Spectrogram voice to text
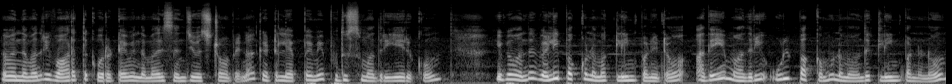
நம்ம இந்த மாதிரி வாரத்துக்கு ஒரு டைம் இந்த மாதிரி செஞ்சு வச்சிட்டோம் அப்படின்னா கெட்டில் எப்போயுமே புதுசு மாதிரியே இருக்கும். இப்போ வந்து வெளிப்பக்கம் நம்ம க்ளீன் பண்ணிட்டோம். அதே மாதிரி உள்பக்கமும் நம்ம வந்து க்ளீன் பண்ணணும்.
